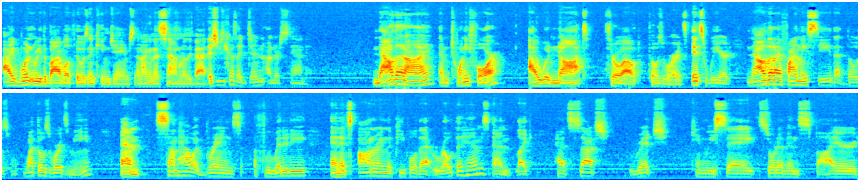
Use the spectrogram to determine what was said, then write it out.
I wouldn't read the Bible if it was in King James and I'm going to sound really bad. It's just because I didn't understand it. Now that I am 24, I would not throw out those words. It's weird. Now that I finally see that those what those words mean and somehow it brings a fluidity and it's honoring the people that wrote the hymns and like had such rich can we say sort of inspired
